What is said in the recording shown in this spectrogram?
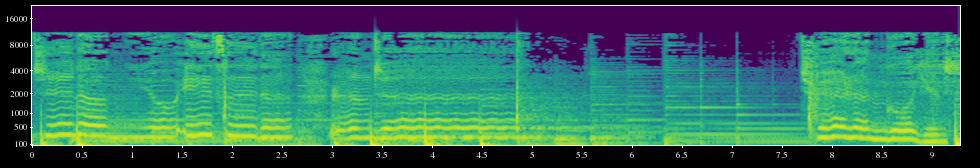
只能有一次的认真。确认过眼神，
